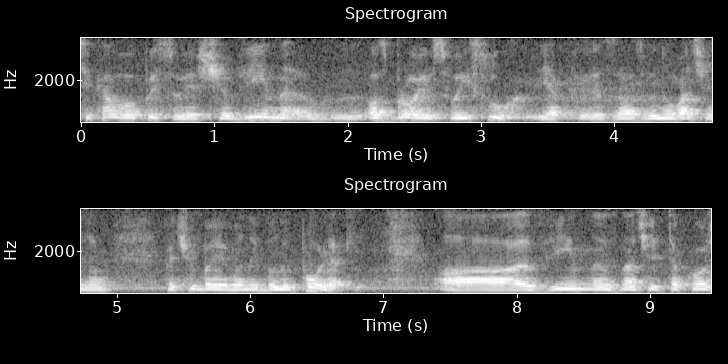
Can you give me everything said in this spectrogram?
цікаво описує, що він е, озброїв своїх слуг, як е, за звинуваченням Кочубея вони були поляки. А він, значить, також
